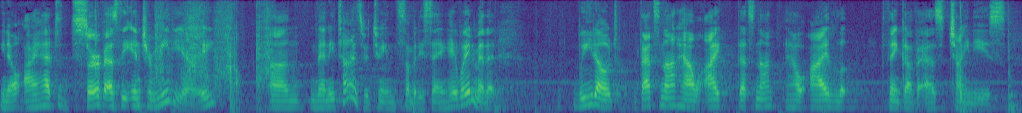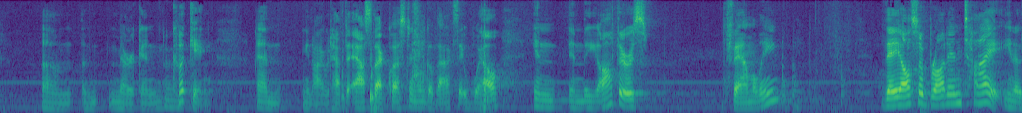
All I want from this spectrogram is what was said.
You know, I had to serve as the intermediary um, many times between somebody saying, "Hey, wait a minute, we don't. That's not how I. That's not how I look, think of as Chinese um, American mm. cooking," and you know, I would have to ask that question and go back and say, well, in, in the author's family, they also brought in Thai, you know,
